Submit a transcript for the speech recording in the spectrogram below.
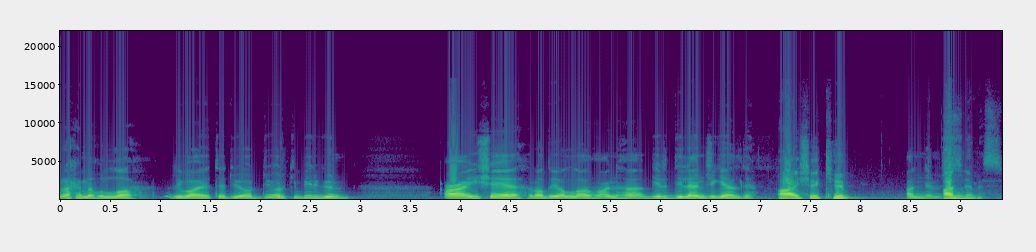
rahimehullah rivayet ediyor. Diyor ki bir gün Ayşe'ye radıyallahu anha bir dilenci geldi. Ayşe kim? Annemiz. Annemiz.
